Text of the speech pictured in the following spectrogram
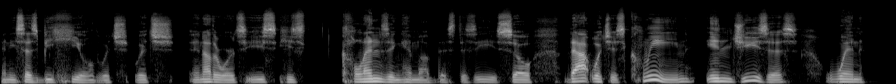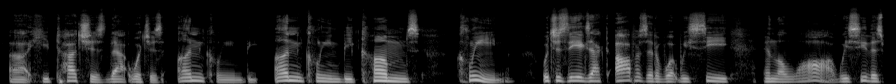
and he says, be healed, which which in other words, he's he's cleansing him of this disease. So that which is clean in Jesus, when uh, he touches that which is unclean, the unclean becomes clean, which is the exact opposite of what we see in the law. We see this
